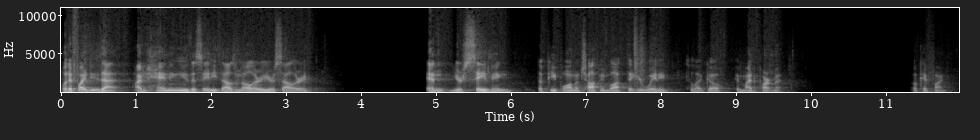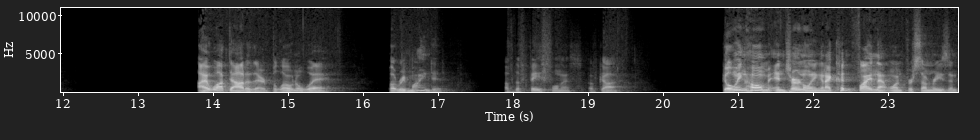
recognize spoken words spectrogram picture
but if I do that, I'm handing you this $80,000 a year salary, and you're saving the people on the chopping block that you're waiting to let go in my department. Okay, fine. I walked out of there blown away, but reminded of the faithfulness of God. Going home and journaling, and I couldn't find that one for some reason.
